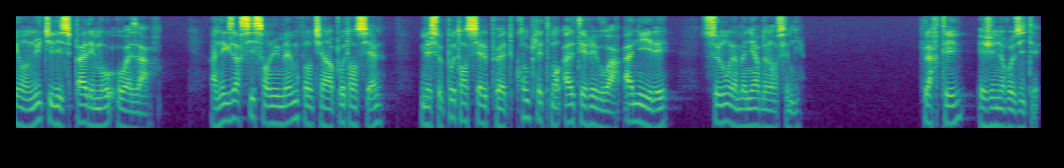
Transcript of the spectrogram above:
et on n'utilise pas les mots au hasard. Un exercice en lui-même contient un potentiel, mais ce potentiel peut être complètement altéré voire annihilé selon la manière de l'enseigner. Clarté et générosité.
